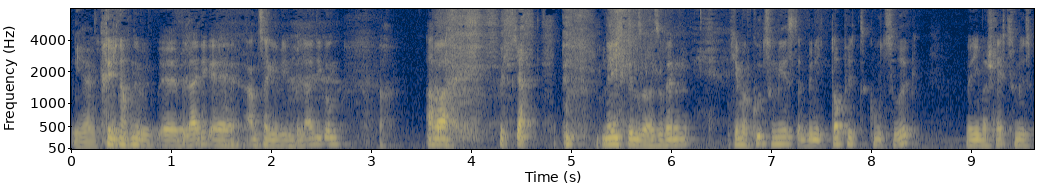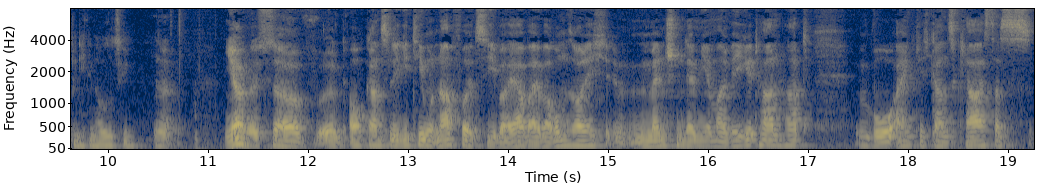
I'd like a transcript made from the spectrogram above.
Ja, kriege ich noch eine äh, Beleidig äh, Anzeige wegen Beleidigung. Aber ja. nee, ich bin so. Also wenn jemand gut zu mir ist, dann bin ich doppelt gut zurück. Wenn jemand schlecht zu mir ist, bin ich genauso zu ihm. Ja. Ja, das ist äh, auch ganz legitim und nachvollziehbar, ja, weil warum soll ich äh, Menschen, der mir mal wehgetan hat, wo eigentlich ganz klar ist, dass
